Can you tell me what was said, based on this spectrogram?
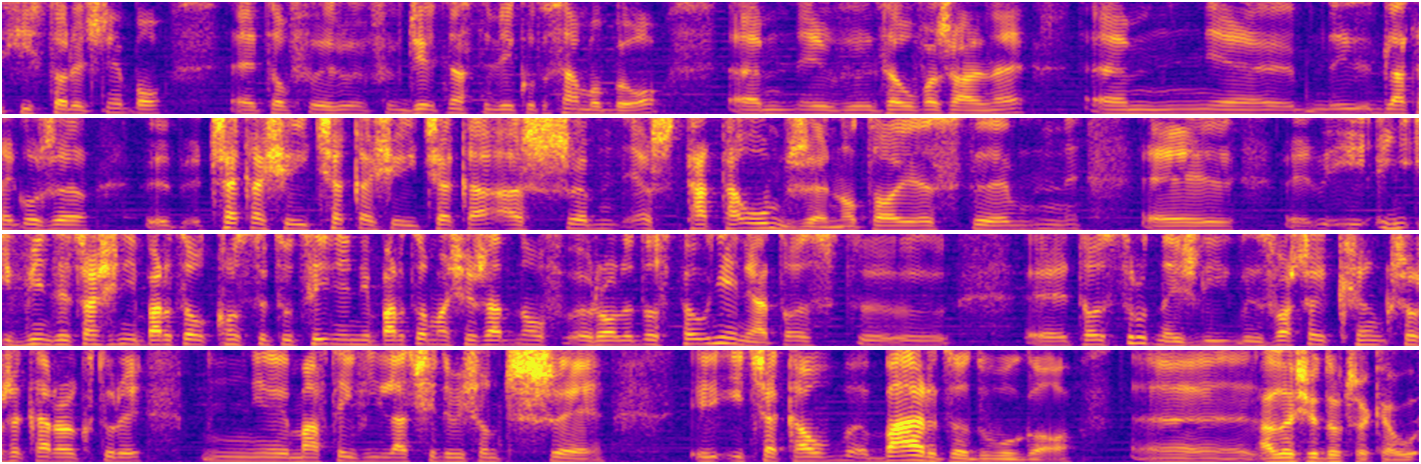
historycznie, bo e, to w, w XIX wieku to samo było zauważalne, dlatego że e, czeka się i czeka się i czeka, aż, aż tata umrze. No to jest i w międzyczasie nie bardzo konstytucyjnie, nie bardzo ma się żadną rolę do spełnienia. To jest, e, e, to jest trudne, jeżeli zwłaszcza książę Karol, który mm, ma w tej chwili lat 73 i, i czekał bardzo długo. Ale się doczekał.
